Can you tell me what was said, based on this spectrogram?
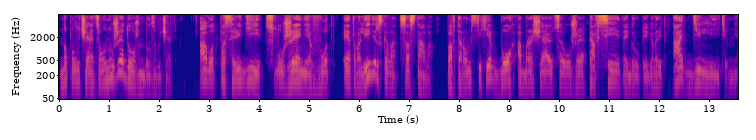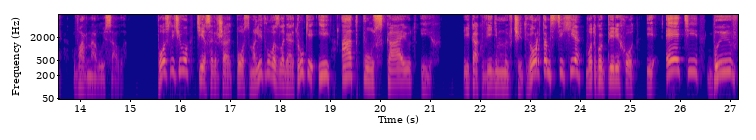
но получается, он уже должен был звучать. А вот посреди служения вот этого лидерского состава во втором стихе Бог обращается уже ко всей этой группе и говорит «отделите мне Варнаву и Савла. После чего те совершают пост, молитву, возлагают руки и отпускают их. И как видим мы в четвертом стихе, вот такой переход. И эти, быв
